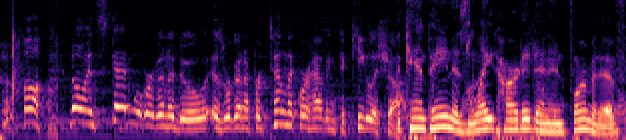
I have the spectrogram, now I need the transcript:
Oh, no, instead, what we're going to do is we're going to pretend like we're having tequila shots. The campaign is lighthearted and informative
